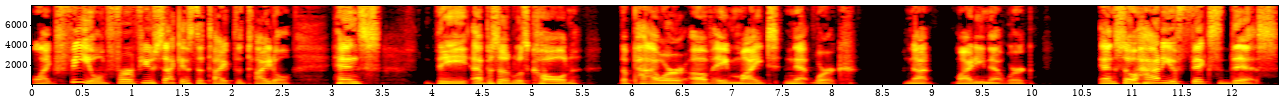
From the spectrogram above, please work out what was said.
like field for a few seconds to type the title. Hence the episode was called The Power of a Might Network, not Mighty Network. And so, how do you fix this?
